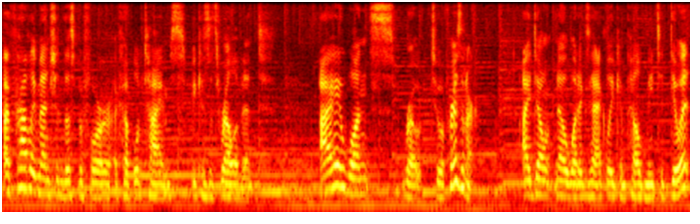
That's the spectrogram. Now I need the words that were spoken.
I've probably mentioned this before a couple of times because it's relevant. I once wrote to a prisoner. I don't know what exactly compelled me to do it,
